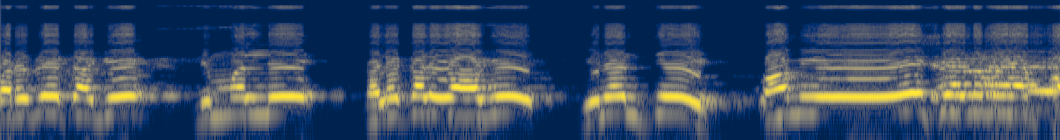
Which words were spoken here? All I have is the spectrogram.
ಬರಬೇಕಾಗಿ ನಿಮ್ಮಲ್ಲಿ ಕಳೆಕಳೆಯಾಗಿ ವಿನಂತಿ. ಸ್ವಾಮಿಯೇ ಶರಣಮಯ್ಯಪ್ಪ!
